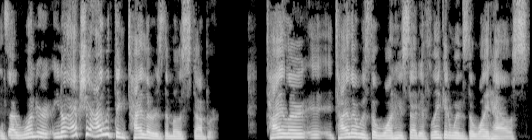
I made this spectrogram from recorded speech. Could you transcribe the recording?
And so I wonder, you know, actually, I would think Tyler is the most stubborn. Tyler uh, Tyler was the one who said, if Lincoln wins the White House,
